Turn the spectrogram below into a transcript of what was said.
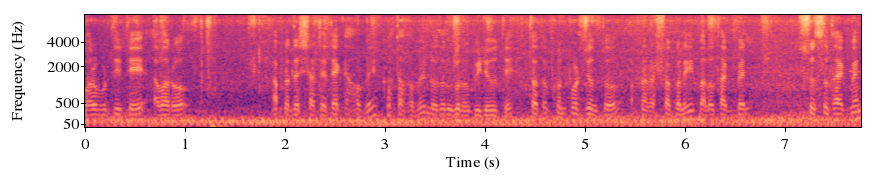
পরবর্তীতে আবারও আপনাদের সাথে দেখা হবে, কথা হবে নতুন কোনো ভিডিওতে। ততক্ষণ পর্যন্ত আপনারা সকলেই ভালো থাকবেন, সুস্থ থাকবেন।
